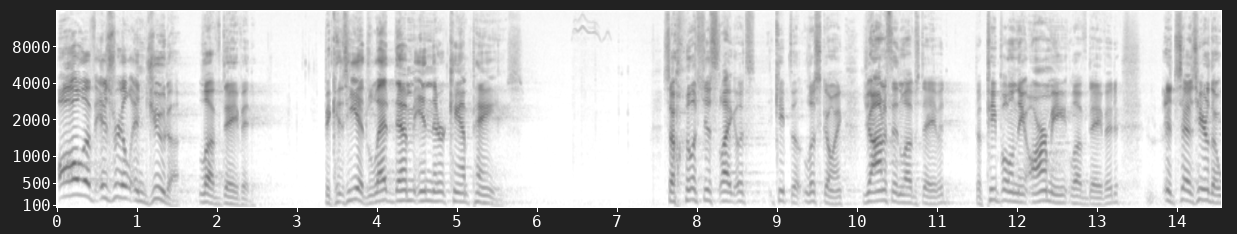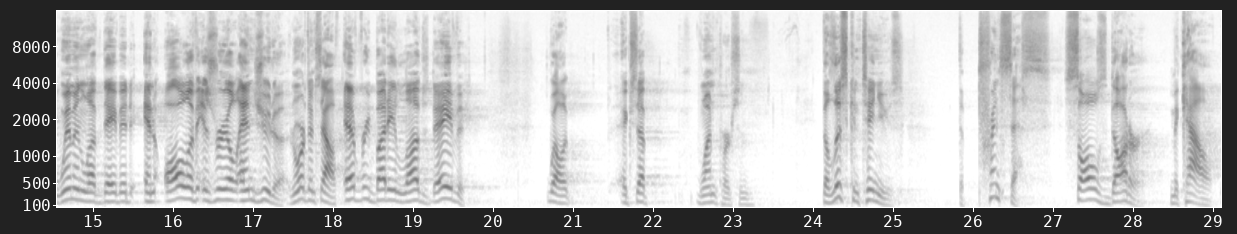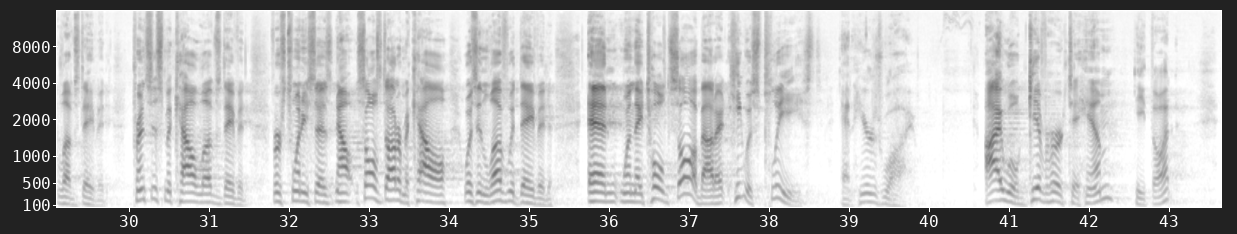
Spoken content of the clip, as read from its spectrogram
All of Israel and Judah loved David because he had led them in their campaigns. So let's just like, let's keep the list going. Jonathan loves David. The people in the army love David. It says here the women love David, and all of Israel and Judah, north and south, everybody loves David. Well, except one person. The list continues. The princess, Saul's daughter, Michal, loves David. Princess Michal loves David. Verse 20 says, Now Saul's daughter Michal was in love with David. And when they told Saul about it, he was pleased. And here's why I will give her to him, he thought,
